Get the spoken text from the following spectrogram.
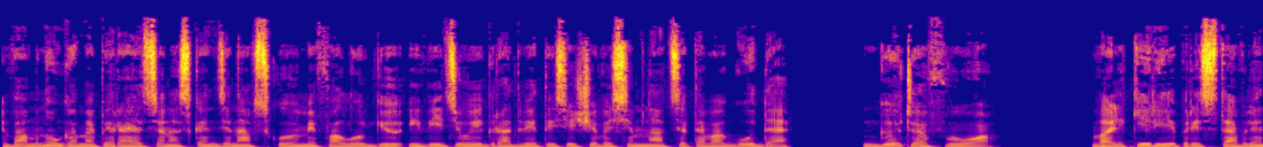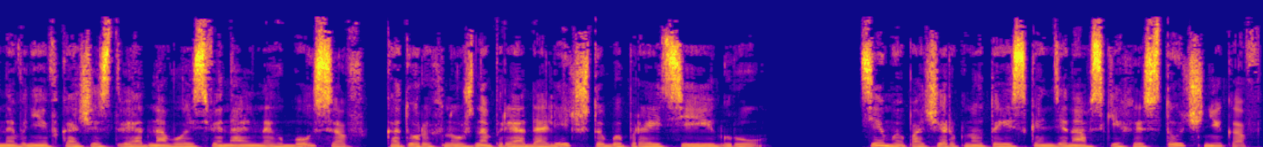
Во многом опирается на скандинавскую мифологию и видеоигра 2018 года God of War. Валькирии представлены в ней в качестве одного из финальных боссов, которых нужно преодолеть, чтобы пройти игру. Темы, почерпнутые из скандинавских источников,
